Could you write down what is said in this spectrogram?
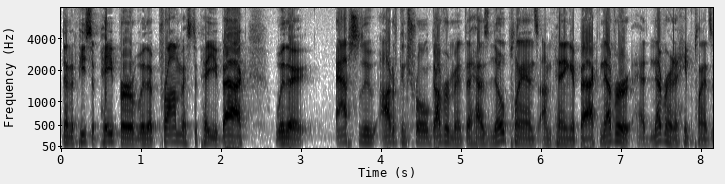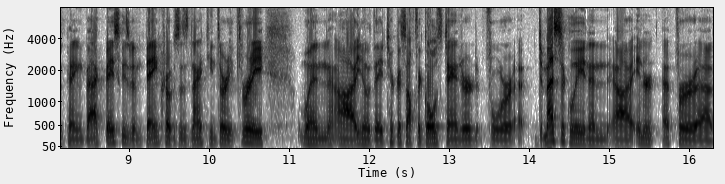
than a piece of paper with a promise to pay you back with a absolute out of control government that has no plans on paying it back. Never had never had any plans of paying back. Basically, has been bankrupt since 1933, when uh, you know they took us off the gold standard for uh, domestically, and then uh, inter- uh, for uh,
